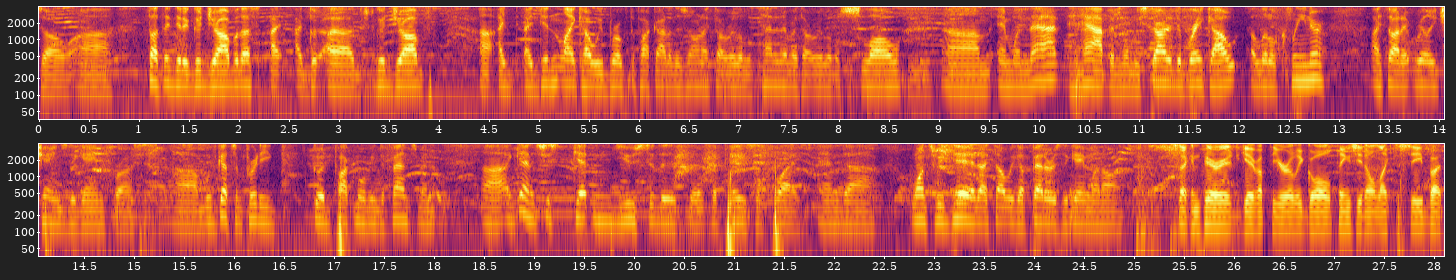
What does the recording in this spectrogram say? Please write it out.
So uh, thought they did a good job with us. I, I uh, good job. Uh, I, I didn't like how we broke the puck out of the zone. I thought we were a little tentative. I thought we were a little slow. Um, and when that happened, when we started to break out a little cleaner, I thought it really changed the game for us. Um, we've got some pretty good puck moving defensemen. Uh, again, it's just getting used to the, the, the pace of play. And uh, once we did, I thought we got better as the game went on. Second period, you gave up the early goal, things you don't like to see. But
